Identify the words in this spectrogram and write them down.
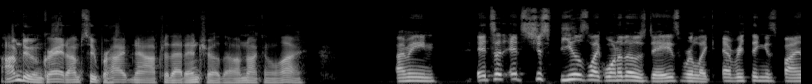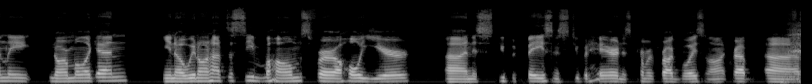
I'm doing great. I'm super hyped now after that intro, though. I'm not gonna lie. I mean, it's a, it's just feels like one of those days where like everything is finally normal again. You know, we don't have to see Mahomes for a whole year uh, and his stupid face and his stupid hair and his Kermit Frog voice and all that crap. Uh,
